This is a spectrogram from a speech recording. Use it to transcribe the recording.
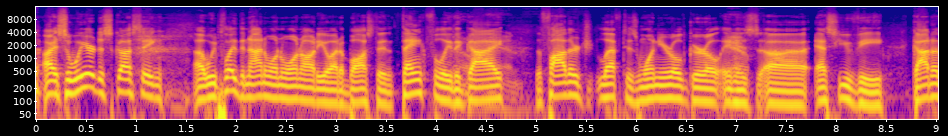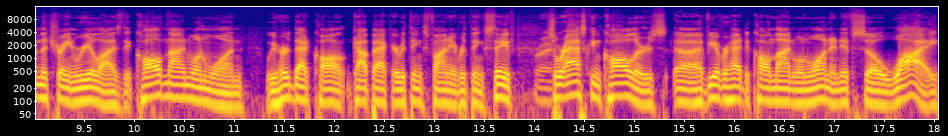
All right, so we are discussing. Uh, we played the 911 audio out of Boston. Thankfully, the guy, the father, left his one-year-old girl in his uh, SUV. Got on the train, realized it, called 911. We heard that call, got back. Everything's fine. Everything's safe. Right. So we're asking callers: uh, Have you ever had to call 911? And if so, why?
